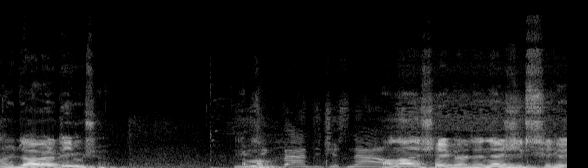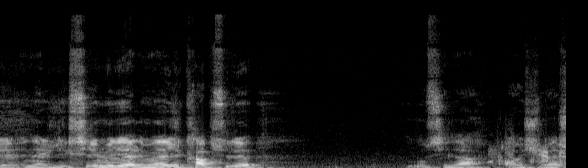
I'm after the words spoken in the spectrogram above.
Müdaverdeymiş o. Tamam. Bana şey verdi. Enerji iksiri, enerji iksiri mi diyelim? Enerji kapsülü. Bu silah. Boş ver.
